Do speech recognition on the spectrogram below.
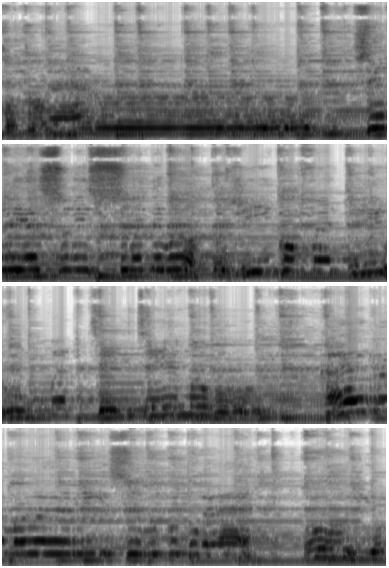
ことがある。シリアスに全てを閉じ込めて埋まっていても空回りすることが多いよ。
